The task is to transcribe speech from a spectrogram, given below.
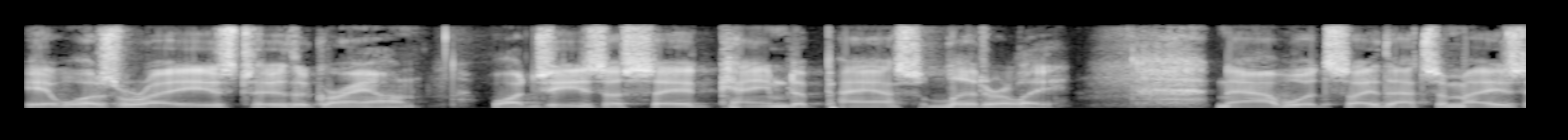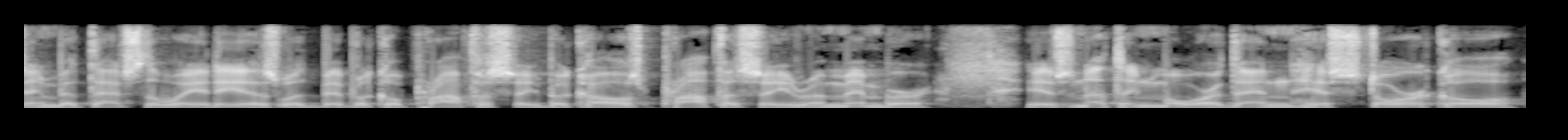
it was razed to the ground. What Jesus said came to pass literally. Now, I would say that's amazing, but that's the way it is with biblical prophecy because prophecy, remember, is nothing more than historical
